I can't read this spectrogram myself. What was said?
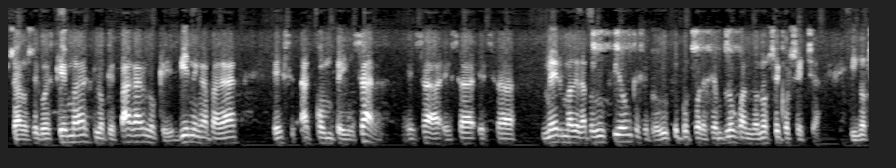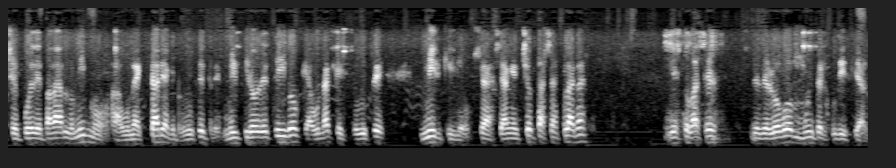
O sea, los ecoesquemas lo que pagan, lo que vienen a pagar es a compensar esa, esa, esa merma de la producción que se produce, pues, por ejemplo, cuando no se cosecha. Y no se puede pagar lo mismo a una hectárea que produce 3.000 kilos de trigo que a una que produce mil kilos. O sea, se han hecho tasas planas y esto va a ser, desde luego, muy perjudicial.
